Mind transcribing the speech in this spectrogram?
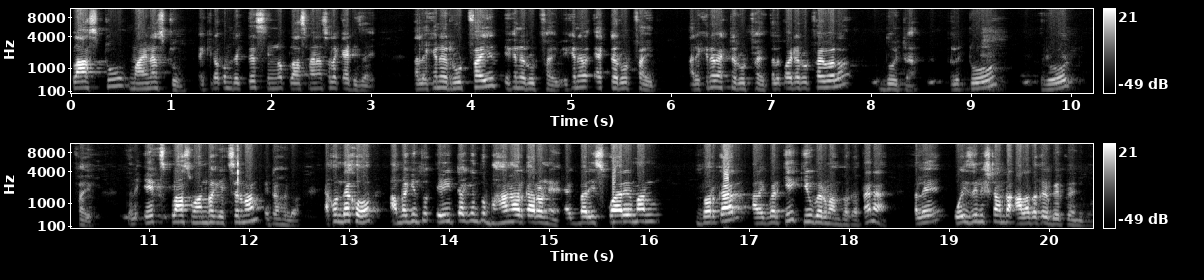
প্লাস টু মাইনাস টু একই রকম দেখতে, চিহ্ন প্লাস মাইনাস হলে কেটে যায়। তাহলে এখানে রুট ফাইভ এখানে রুট ফাইভ এখানে একটা রুট ফাইভ আর এখানেও একটা রুট ফাইভ তাহলে কয়টা রুট ফাইভ হলো দুইটা। তাহলে টু রুট ফাইভ তাহলে এক্স প্লাস ওয়ান ভাগ এক্সের মান এটা হলো। এখন দেখো, আমরা কিন্তু এইটা কিন্তু ভাঙার কারণে একবার স্কোয়ারের মান দরকার আর একবার কি কিউবের মান দরকার, তাই না? তাহলে ওই জিনিসটা আমরা আলাদা করে বের করে নিবো।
